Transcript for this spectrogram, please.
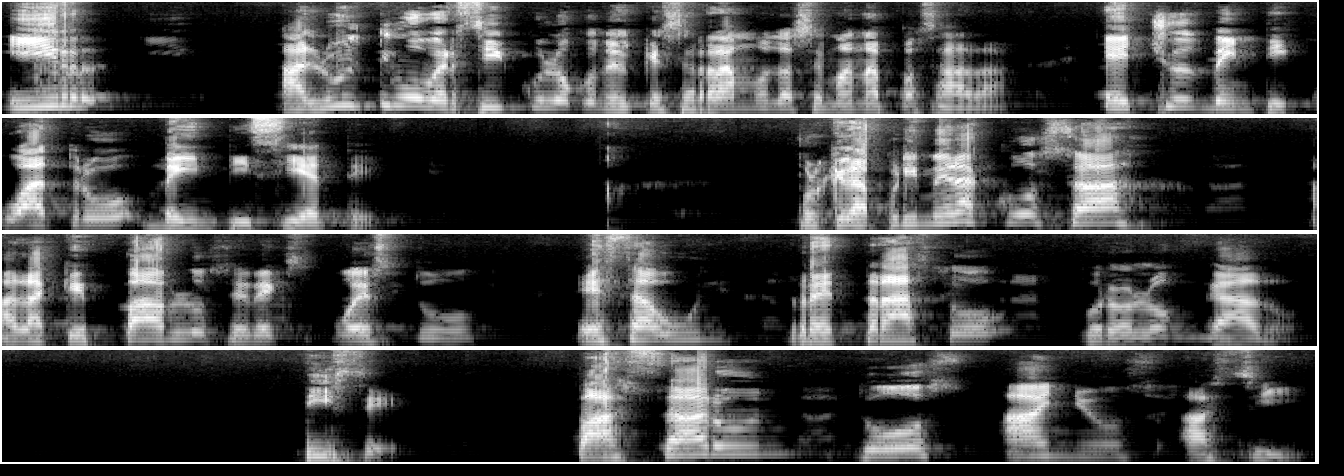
ir al último versículo con el que cerramos la semana pasada, Hechos 24, 27. Porque la primera cosa a la que Pablo se ve expuesto es a un retraso prolongado. Dice, pasaron dos años así.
